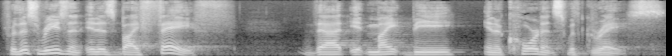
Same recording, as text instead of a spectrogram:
For this reason, it is by faith that it might be in accordance with grace,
